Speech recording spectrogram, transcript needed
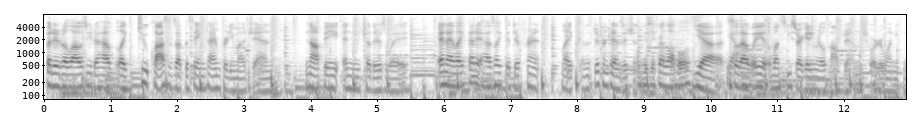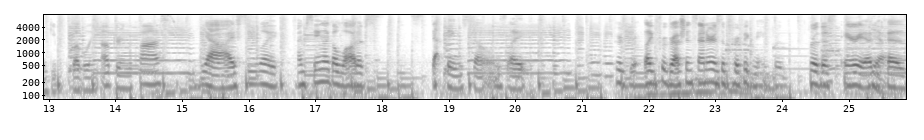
But it allows you to have like two classes at the same time, pretty much, and not be in each other's way. And I like that it has like the different like the different transitions. The different levels. Yeah, Yeah. so that way, once you start getting real confident in the shorter one, you can keep leveling up during the class. Yeah, I see like I'm seeing like a lot of stepping stones. Like, prog- like progression center is the perfect name for for this area Yeah. because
